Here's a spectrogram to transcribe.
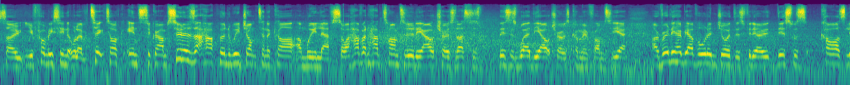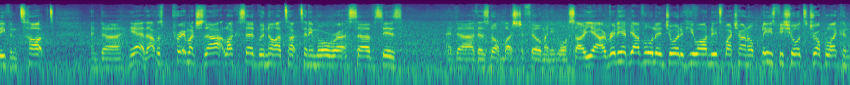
So you've probably seen it all over TikTok, Instagram. As soon as that happened, we jumped in the car and we left. So I haven't had time to do the outro, so that's just, this is where the outro is coming from. So yeah, I really hope you have all enjoyed this video. This was cars leaving tucked. And uh, yeah, that was pretty much that. Like I said, we're not at tucked anymore, we're at services and uh, there's not much to film anymore. So yeah, I really hope you have all enjoyed. If you are new to my channel, please be sure to drop a like and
